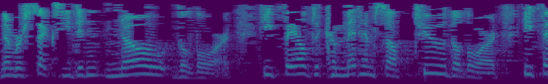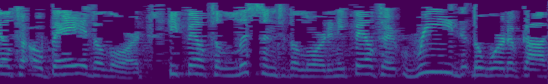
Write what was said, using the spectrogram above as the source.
Number six, he didn't know the Lord. He failed to commit himself to the Lord. He failed to obey the Lord. He failed to listen to the Lord and he failed to read the Word of God.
